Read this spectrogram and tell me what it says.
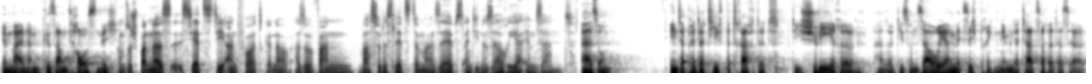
in meinem Gesamthaus nicht. Umso spannender ist, ist jetzt die Antwort, genau. Also wann warst du das letzte Mal selbst ein Dinosaurier im Sand? Also, interpretativ betrachtet, die Schwere, also die so ein Saurier mit sich bringt, neben der Tatsache, dass er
